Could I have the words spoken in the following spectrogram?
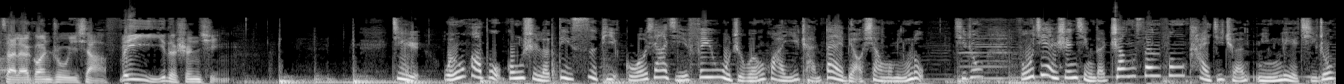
再来关注一下非遗的申请。近日，文化部公示了第四批国家级非物质文化遗产代表项目名录，其中福建申请的张三丰太极拳名列其中，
